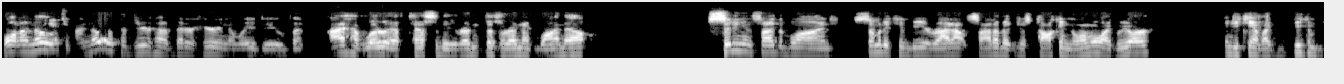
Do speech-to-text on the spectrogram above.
Well, and I know That's- I know that the deer have better hearing than we do, but I have literally have tested these red, this redneck blind out. Sitting inside the blind, somebody can be right outside of it, just talking normal like we are, and you can't like you can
